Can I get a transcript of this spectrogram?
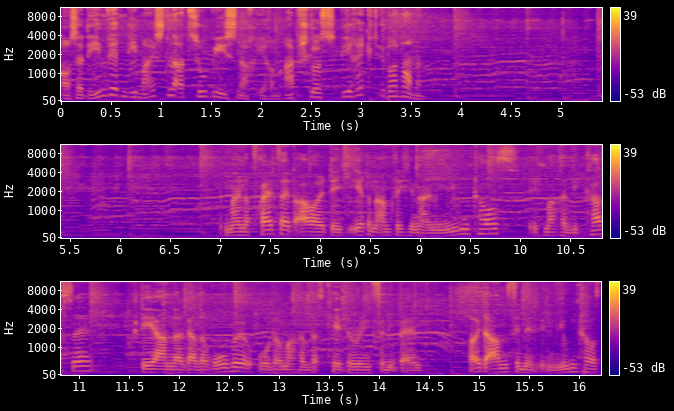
Außerdem werden die meisten Azubis nach ihrem Abschluss direkt übernommen. In meiner Freizeit arbeite ich ehrenamtlich in einem Jugendhaus. Ich mache die Kasse, stehe an der Garderobe oder mache das Catering für die Band. Heute Abend findet im Jugendhaus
